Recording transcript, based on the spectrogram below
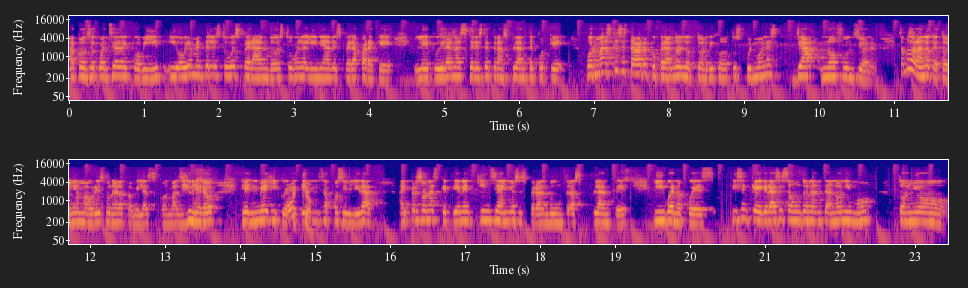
a consecuencia de COVID y obviamente él estuvo esperando, estuvo en la línea de espera para que le pudieran hacer este trasplante porque por más que se estaba recuperando, el doctor dijo, tus pulmones ya no funcionan. Estamos hablando que Toño Mauri es una de las familias con más dinero en México y que tiene esa posibilidad. Hay personas que tienen 15 años esperando un trasplante y bueno, pues dicen que gracias a un donante anónimo, Toño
